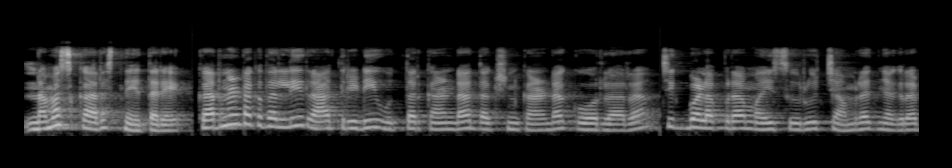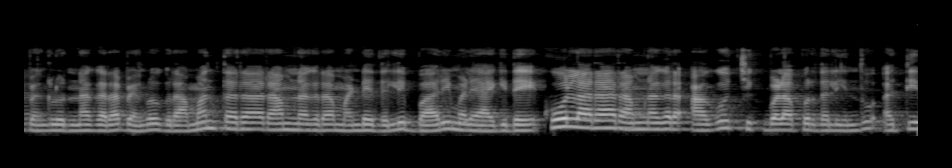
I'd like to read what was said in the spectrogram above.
ನಮಸ್ಕಾರ ಸ್ನೇಹಿತರೆ. ಕರ್ನಾಟಕದಲ್ಲಿ ರಾತ್ರಿಡೀ ಉತ್ತರ ಕನ್ನಡ, ದಕ್ಷಿಣ ಕನ್ನಡ, ಕೋಲಾರ, ಚಿಕ್ಕಬಳ್ಳಾಪುರ, ಮೈಸೂರು, ಚಾಮರಾಜನಗರ, ಬೆಂಗಳೂರು ನಗರ, ಬೆಂಗಳೂರು ಗ್ರಾಮಾಂತರ, ರಾಮನಗರ ಮಂಡ್ಯದಲ್ಲಿ ಭಾರಿ ಮಳೆಯಾಗಿದೆ. ಕೋಲಾರ, ರಾಮನಗರ ಹಾಗೂ ಚಿಕ್ಕಬಳ್ಳಾಪುರದಲ್ಲಿ ಇಂದು ಅತಿ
